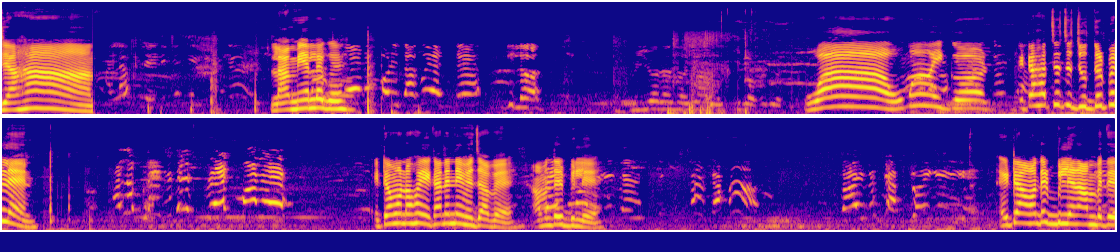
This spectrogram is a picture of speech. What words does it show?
জাহান, লামিয়া লাগে। ওয়াও ও মাই গড এটা হচ্ছে যে যুদ্ধের প্লেন এটা মনে হয় এখানে নেমে যাবে, আমাদের বিলে। এটা আমাদের বিলে নামবে হচ্ছে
